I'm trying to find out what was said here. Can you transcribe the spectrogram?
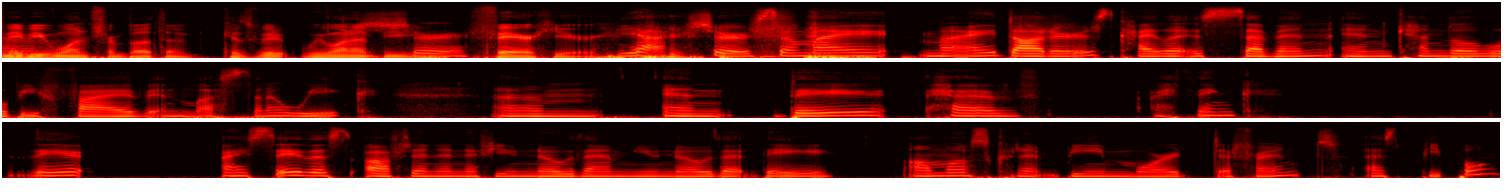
Maybe Um, one from both of them, because we we want to be sure. fair here. yeah, sure. So my my daughters, Kyla is seven, and Kendall will be five in less than a week, um, and they have, I think, they. I say this often, and if you know them, you know that they almost couldn't be more different as people.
